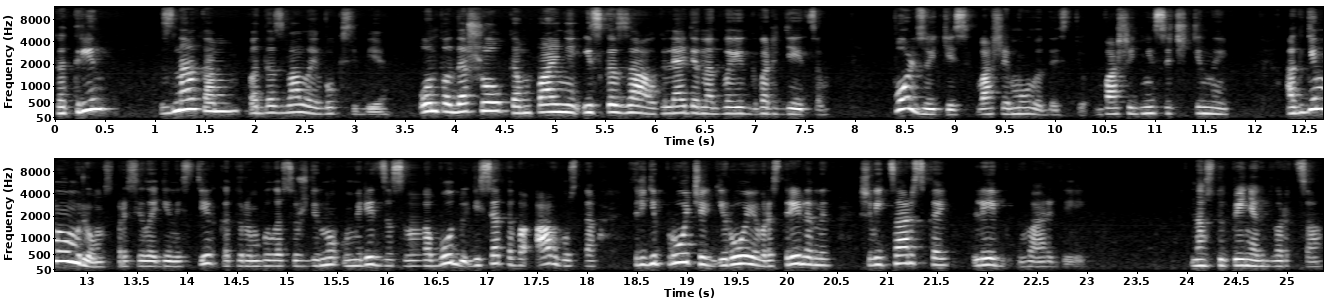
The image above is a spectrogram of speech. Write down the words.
Катрин знаком подозвала его к себе. Он подошел к компании и сказал, глядя на двоих гвардейцев, «Пользуйтесь вашей молодостью, ваши дни сочтены». «А где мы умрем?» – спросил один из тех, которым было суждено умереть за свободу 10 августа среди прочих героев, расстрелянных швейцарской лейб-гвардией на ступенях дворца.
